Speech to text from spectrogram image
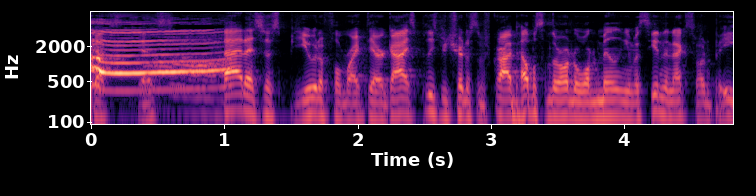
chef's kiss. That is just beautiful right there, guys. Please be sure to subscribe. Help us on the road to one million. We'll see you in the next one. Peace.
